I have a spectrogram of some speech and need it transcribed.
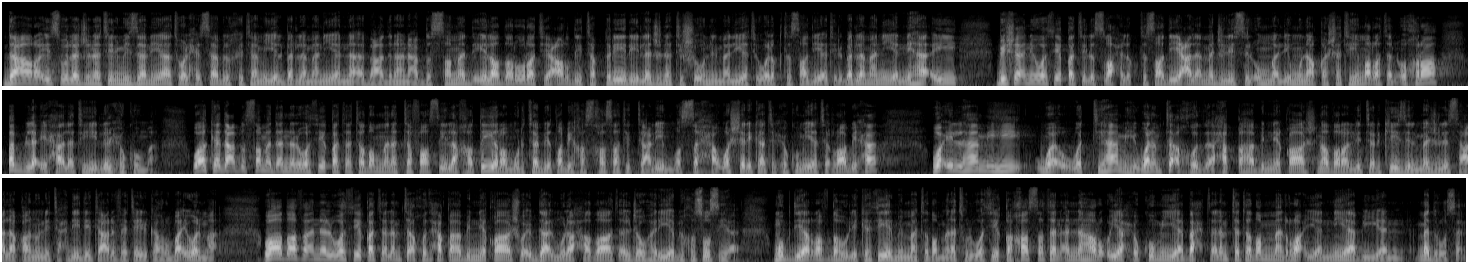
دعا رئيس لجنة الميزانيات والحساب الختامي البرلماني النائب عدنان عبد الصمد إلى ضرورة عرض تقرير لجنة الشؤون المالية والاقتصادية البرلمانية النهائي بشأن وثيقة الإصلاح الاقتصادي على مجلس الأمة لمناقشته مرة أخرى قبل إحالته للحكومة. وأكد عبد الصمد أن الوثيقة تضمنت تفاصيل خطيرة مرتبطة بخصخصة التعليم والصحة والشركات الحكومية الرابحة وإلهامه واتهامه. ولم تأخذ حقها بالنقاش نظرا لتركيز المجلس على قانون تحديد تعرفتي الكهرباء والماء. وأضاف أن الوثيقة لم تأخذ حقها بالنقاش وإبداء الملاحظات الجوهرية بخصوصها. مبديا رفضه لكثير مما تضمنته الوثيقة خاصة أنها رؤية حكومية بحتة لم تتضمن رأيا نيابيا مدروسا.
